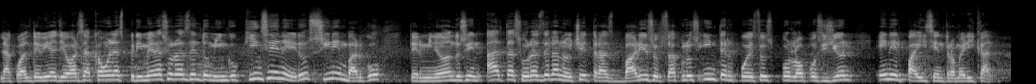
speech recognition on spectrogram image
la cual debía llevarse a cabo en las primeras horas del domingo 15 de enero, sin embargo, terminó dándose en altas horas de la noche tras varios obstáculos interpuestos por la oposición en el país centroamericano.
